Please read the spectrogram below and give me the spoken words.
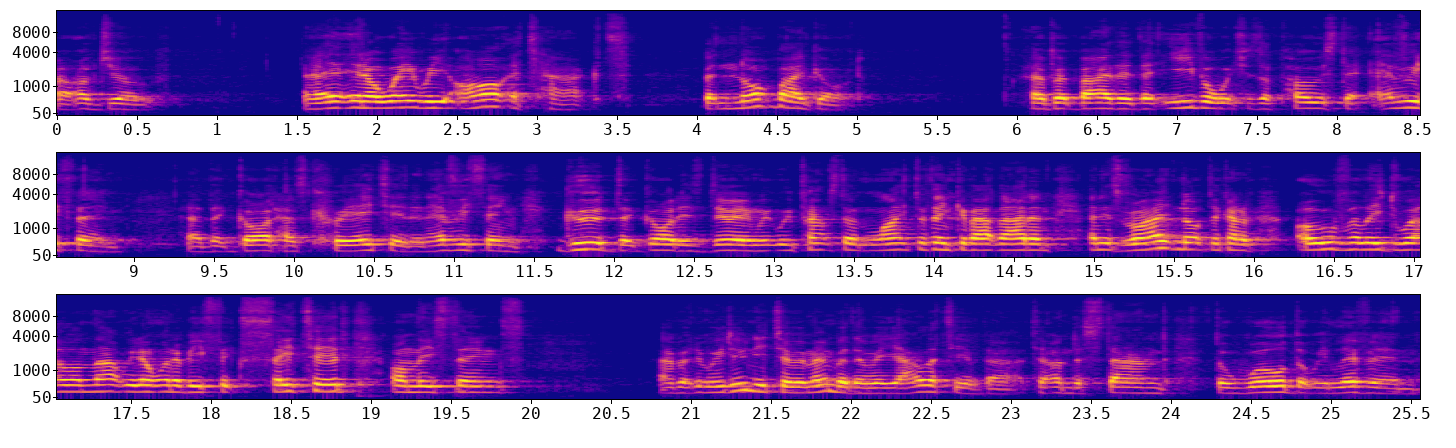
uh, of Job. Uh, in a way, we are attacked, but not by God, uh, but by the, the evil which is opposed to everything uh, that God has created and everything good that God is doing. We, we, perhaps don't like to think about that, and, and it's right not to kind of overly dwell on that. We don't want to be fixated on these things. Uh, but we do need to remember the reality of that, to understand the world that we live in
